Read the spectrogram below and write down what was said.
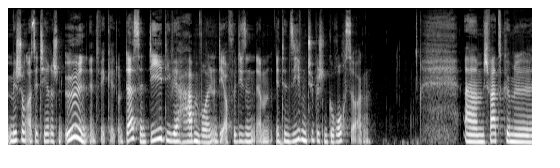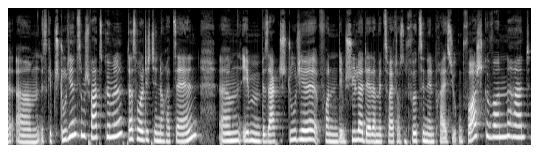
Mischung aus ätherischen Ölen entwickelt. Und das sind die, die wir haben wollen und die auch für diesen ähm, intensiven, typischen Geruch sorgen ähm, Schwarzkümmel. Ähm, es gibt Studien zum Schwarzkümmel, das wollte ich dir noch erzählen. Ähm, eben besagte Studie von dem Schüler, der damit 2014 den Preis Jugend forscht gewonnen hat.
